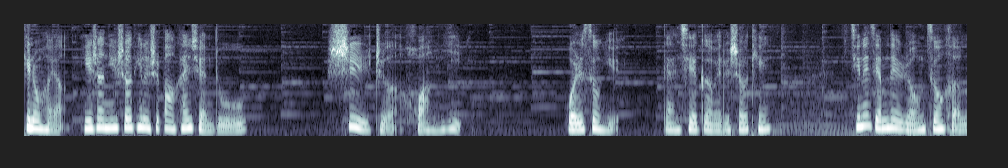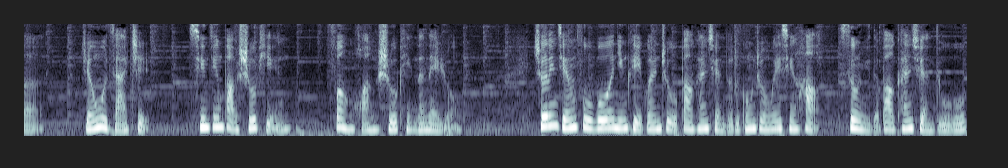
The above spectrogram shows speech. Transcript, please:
听众朋友，以上您收听的是《报刊选读》，逝者黄奕，我是宋宇，感谢各位的收听。今天节目内容综合了《人物》杂志、《新京报》书评、凤凰书评的内容。收听节目复播，您可以关注《报刊选读》的公众微信号“宋宇的报刊选读”，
